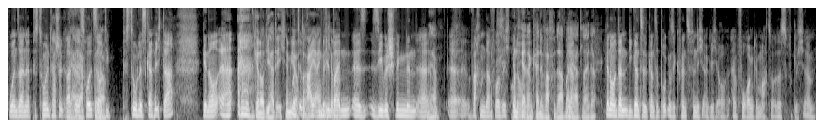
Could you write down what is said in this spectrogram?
wo in seine Pistolentasche gerade Ja, ja, das Holz genau. und die Pistole ist gar nicht da. Genau. Äh, Genau, die hatte ich nämlich auf und, drei eigentlich. Mit den beiden äh, säbelschwingenden äh, Ja. äh, Wachen da vor sich. und Genau. er dann keine Waffe dabei Ja. hat, leider. Genau, und dann die ganze, ganze Brückensequenz finde ich eigentlich auch hervorragend gemacht. So, das ist wirklich, ähm,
